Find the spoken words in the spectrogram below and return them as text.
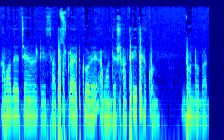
আমাদের চ্যানেলটি সাবস্ক্রাইব করে আমাদের সাথেই থাকুন। ধন্যবাদ।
